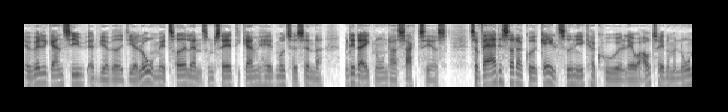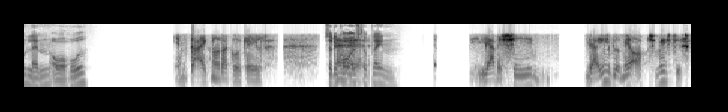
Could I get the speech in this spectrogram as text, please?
Jeg vil vældig gerne sige, at vi har været i dialog med et tredje land, som sagde, at de gerne vil have et modtagscenter, men det er der ikke nogen, der har sagt til os. Så hvad er det så, der er gået galt, siden I ikke har kunne lave aftaler med nogen lande overhovedet? Jamen, der er ikke noget, der er gået galt. Så det går øh, efter planen? Jeg vil sige, jeg er egentlig blevet mere optimistisk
